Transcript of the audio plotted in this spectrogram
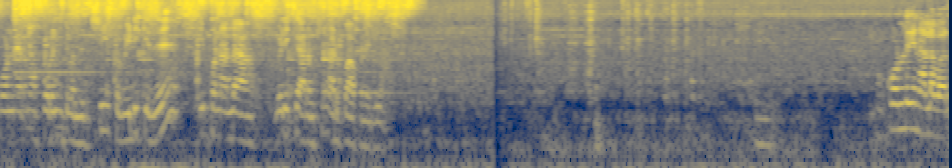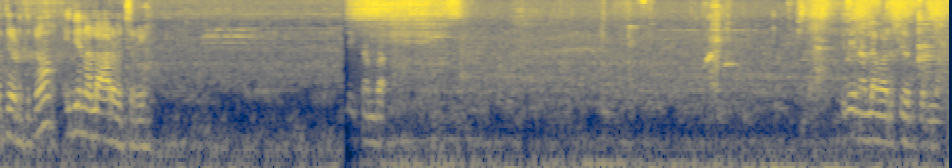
பொன்னேரமாக பொறிஞ்சிட்டு வந்துடுச்சு இப்போ வெடிக்குது. இப்போ நல்லா வெடிக்க ஆரம்பிச்சு அடுப்பாக பண்ணிக்கலாம் பண்ணிடலாம் இப்போ கொள்ளையும் நல்லா வறுத்து எடுத்துட்டோம். இதையும் நல்லா ஆற வச்சிடலாம். சம்பா இதையும் நல்லா வறுத்து எடுத்துடலாம்.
